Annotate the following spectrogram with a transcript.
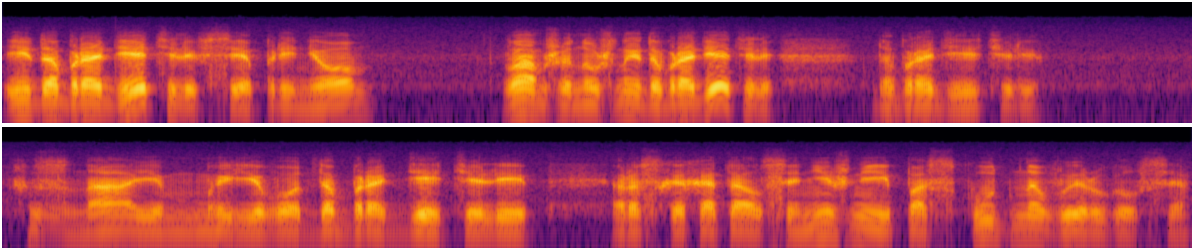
И добродетели все при нем. Вам же нужны добродетели? Добродетели. Знаем мы его, добродетели, расхохотался Нижний и паскудно выругался.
